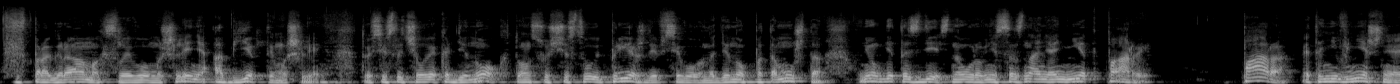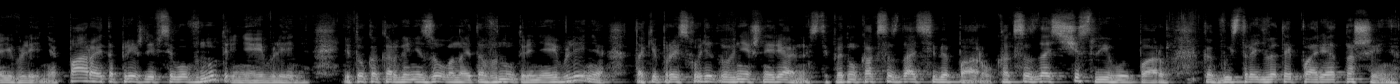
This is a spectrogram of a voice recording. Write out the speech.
в программах своего мышления объекты мышления. То есть, если человек одинок, то он существует прежде всего. Он одинок потому, что у него где-то здесь, на уровне сознания, нет пары. Пара – это не внешнее явление. Пара – это прежде всего внутреннее явление. И то, как организовано это внутреннее явление, так и происходит во внешней реальности. Поэтому как создать себе пару, как создать счастливую пару, как выстроить в этой паре отношения,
